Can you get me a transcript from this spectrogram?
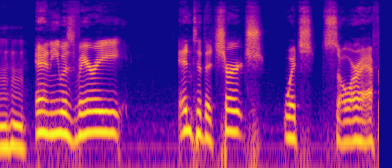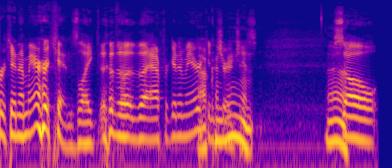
Mm-hmm. And he was very into the church, which so are African Americans, like the the African American churches. So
